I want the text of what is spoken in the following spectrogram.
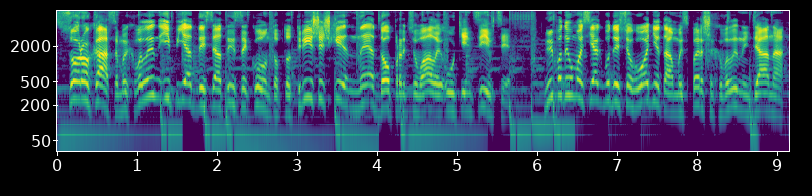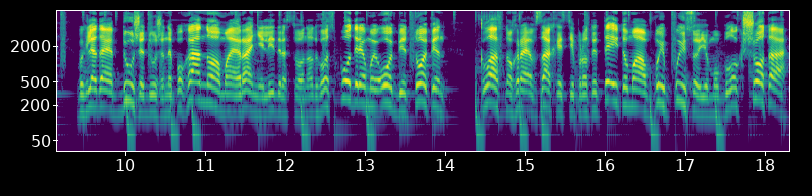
47 хвилин і 50 секунд. Тобто трішечки не допрацювали у кінцівці. Ну і подивимось, як буде сьогодні. Там із перших хвилин Індіана виглядає дуже дуже непогано. Має раннє лідерство над господарями. Обі Топін класно грає в захисті проти Тейтума, виписує йому блокшота.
